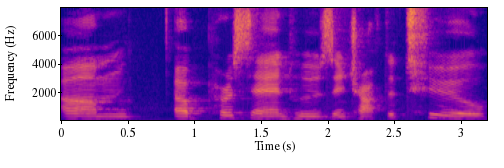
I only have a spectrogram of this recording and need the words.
um, a person who's in chapter two,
